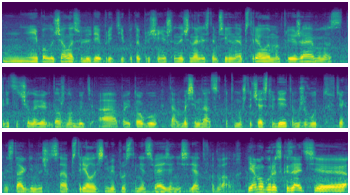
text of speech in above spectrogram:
не получалось у людей прийти по той причине, что начинались там сильные обстрелы. Мы приезжаем, у нас 30 человек должно быть, а по итогу там 18, потому что часть людей там живут в тех местах, где начался обстрел, и с ними просто нет связи, они сидят в подвалах. Я могу рассказать э,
